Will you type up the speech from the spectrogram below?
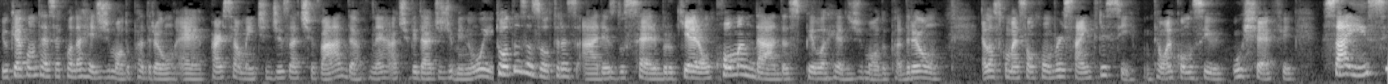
E o que acontece é quando a rede de modo padrão é parcialmente desativada, né? A atividade diminui, todas as outras áreas do cérebro que eram comandadas pela rede de modo padrão, elas começam a conversar entre si. Então é como se o chefe saísse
